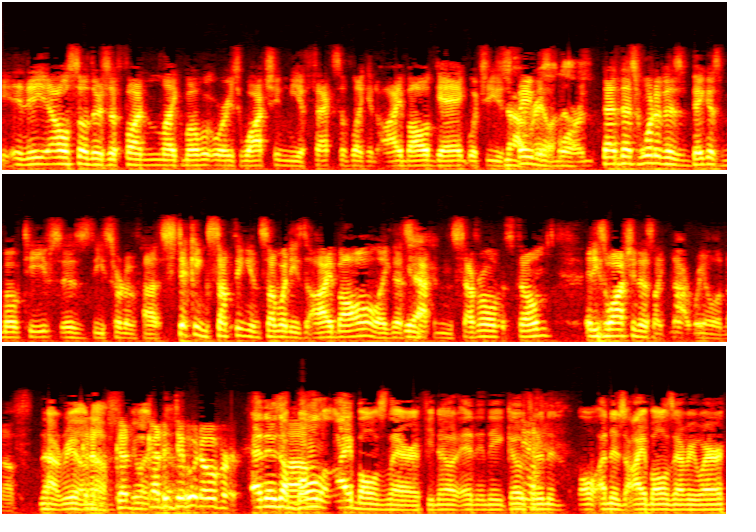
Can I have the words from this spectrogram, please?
and he also there's a fun like moment where he's watching the effects of like an eyeball gag, which he's Not famous for. enough. That that's one of his biggest motifs is the sort of uh, sticking something in somebody's eyeball. Like that's Yeah. happened in several of his films, and he's watching this like not real enough. Not real Gotta, enough. Got, to do it over. And there's a Um, bowl of eyeballs there, if you know, and, and they go Yeah. through and there's, all- and there's eyeballs everywhere.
